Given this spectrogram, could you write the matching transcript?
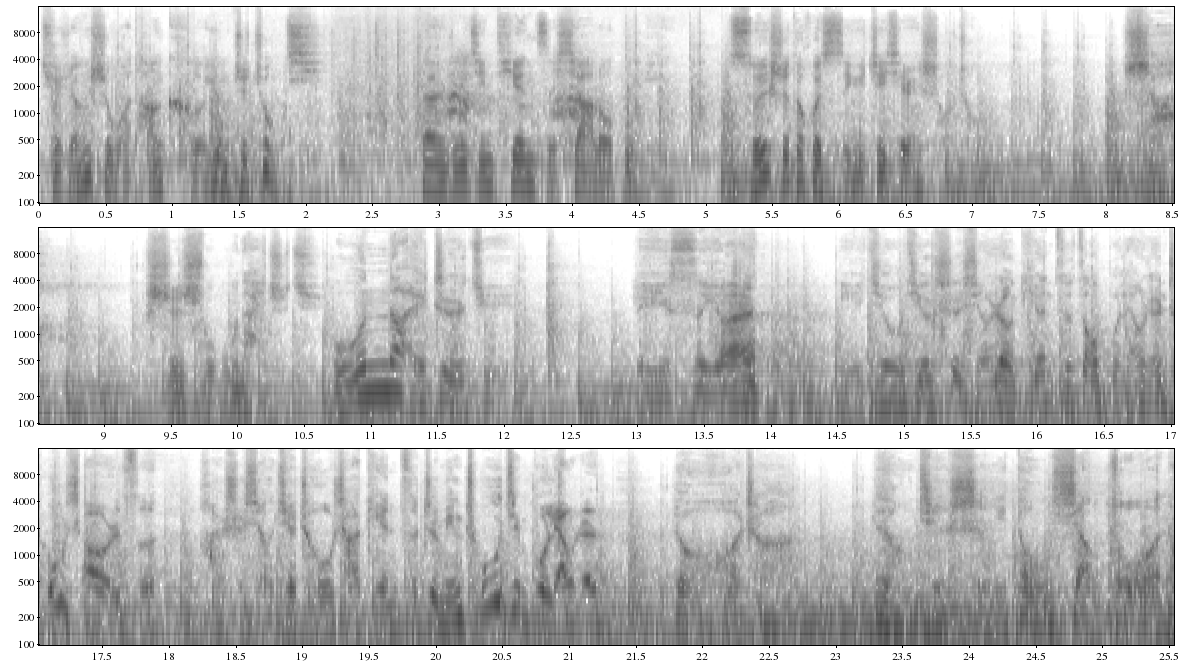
却仍是我唐可用之重器。但如今天子下落不明，随时都会死于这些人手中。杀，实属无奈之举。无奈之举，李嗣源，你究竟是想让天子遭不良人仇杀而死，还是想借仇杀天子之名除尽不良人？又或者，两件事你都想做呢？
